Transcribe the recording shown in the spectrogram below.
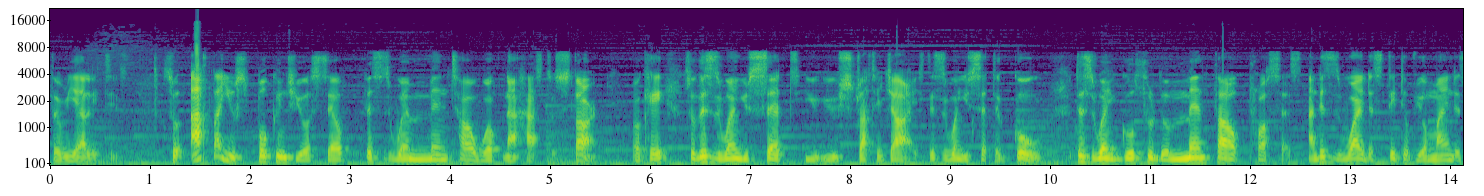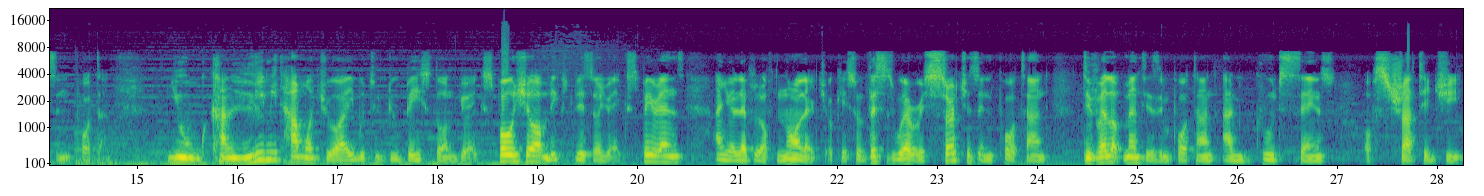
the realities. So after you've spoken to yourself, this is when mental work now has to start okay? So this is when you set you, you strategize. This is when you set a goal. This is when you go through the mental process. And this is why the state of your mind is important. You can limit how much you are able to do based on your exposure based on your experience and your level of knowledge okay? So this is where research is important development is important and good sense of strategy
